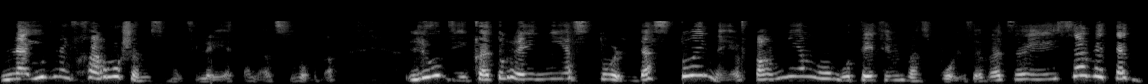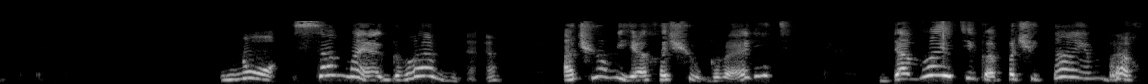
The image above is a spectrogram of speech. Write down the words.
наивной в хорошем смысле этого слова. Люди, которые не столь достойные, вполне могут этим воспользоваться. И сам это. Но самое главное, о чем я хочу говорить, давайте-ка почитаем брахот.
